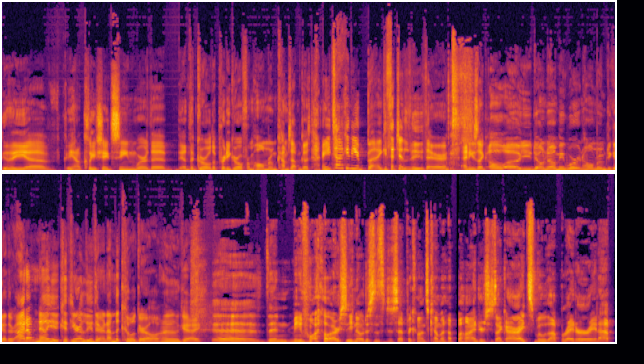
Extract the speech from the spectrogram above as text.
the uh, you know cliched scene where the the girl, the pretty girl from homeroom, comes up and goes, "Are you talking to your bike? You're such a loser." and he's like, "Oh, uh, you don't know me? We're in homeroom together. I don't know you because you're a loser and I'm the cool girl." Okay. Uh, then meanwhile, Arcee notices the Decepticons coming up behind her. She's like, all right, smooth operator, right up.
